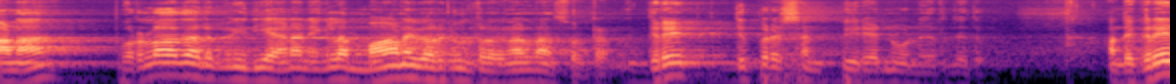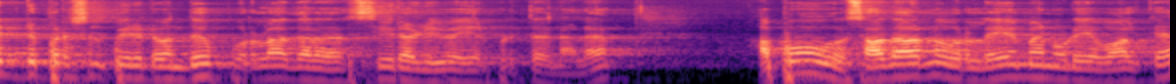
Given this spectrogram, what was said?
ஆனால் பொருளாதார ரீதியான நீங்களாம் மாணவர்கள்ன்றதுனால நான் சொல்கிறேன் கிரேட் டிப்ரெஷன் பீரியட்னு ஒன்று இருந்தது. அந்த கிரேட் டிப்ரெஷன் பீரியட் வந்து பொருளாதார சீரழிவை ஏற்படுத்ததுனால அப்போது சாதாரண ஒரு லேமனுடைய வாழ்க்கை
